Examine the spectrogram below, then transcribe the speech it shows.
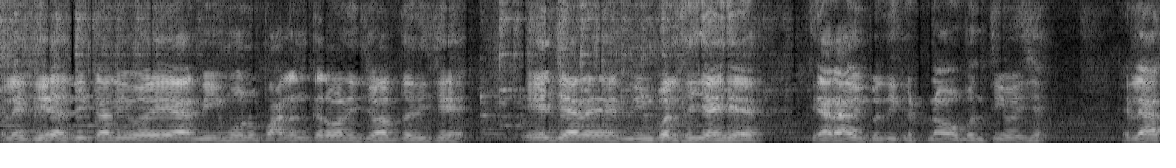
એટલે જે અધિકારીઓએ આ નિયમોનું પાલન કરવાની જવાબદારી છે, એ જ્યારે નિર્ભર થઈ જાય છે, ત્યારે આવી બધી ઘટનાઓ બનતી હોય છે. એટલે આ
